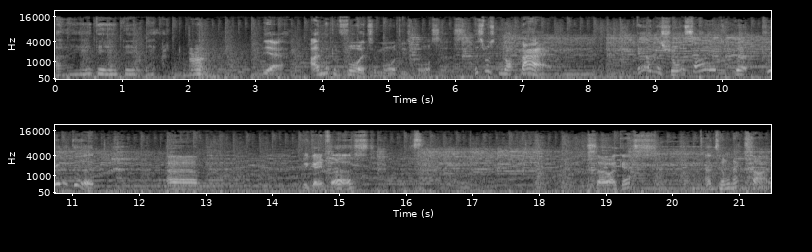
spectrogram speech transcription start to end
I did it yeah, I'm looking forward to more of these courses. This was not bad. Bit on the short side, but pretty good. Uh, we game first. So I guess until next time.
